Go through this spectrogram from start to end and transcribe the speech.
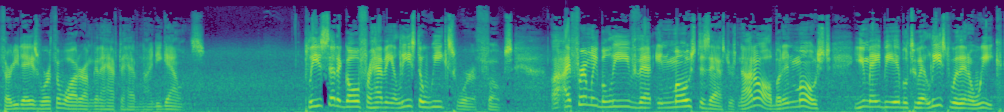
30 days worth of water, I'm going to have to have 90 gallons. Please set a goal for having at least a week's worth, folks. I firmly believe that in most disasters, not all, but in most, you may be able to, at least within a week,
